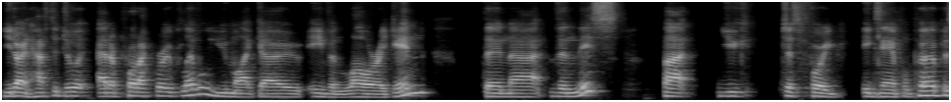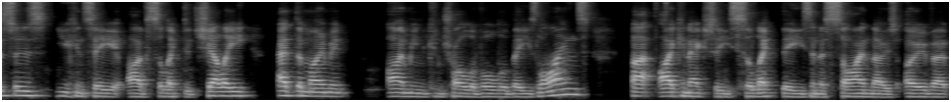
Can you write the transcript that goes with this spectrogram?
You don't have to do it at a product group level. You might go even lower again than uh, than this, but you just for example purposes, you can see I've selected Shelley. At the moment, I'm in control of all of these lines, but I can actually select these and assign those over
